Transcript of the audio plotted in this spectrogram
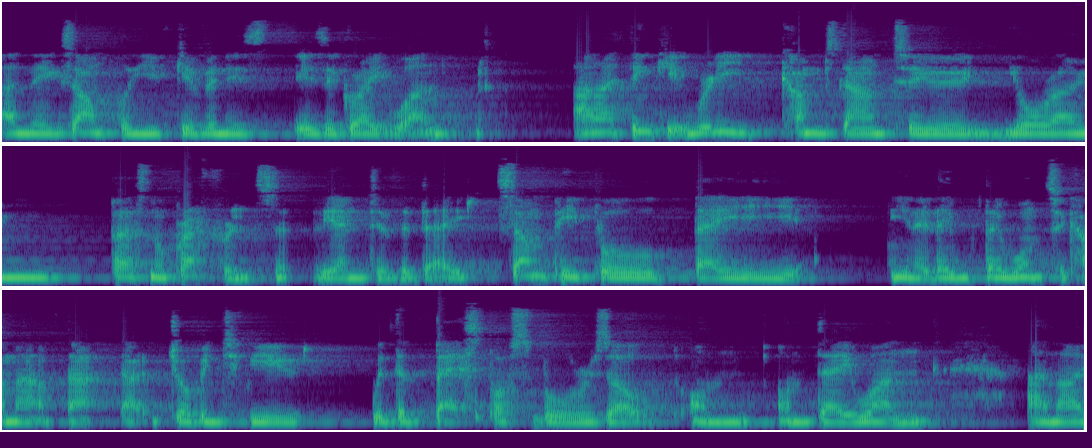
And the example you've given is, is a great one. And I think it really comes down to your own personal preference at the end of the day. Some people, they, you know, they, they want to come out of that, that job interview with the best possible result on on day one. And I,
